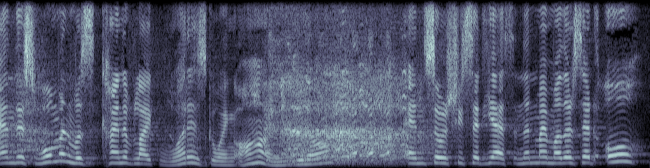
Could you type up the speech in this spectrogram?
and this woman was kind of like, What is going on? You know? And so she said, Yes. And then my mother said, Oh,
